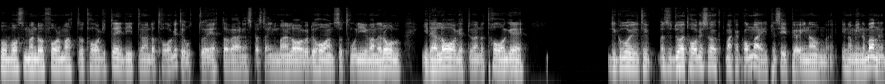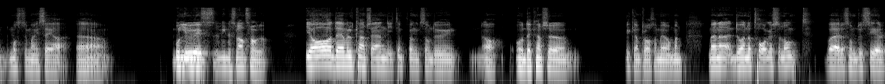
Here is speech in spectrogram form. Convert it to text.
på vad som ändå har format och tagit dig dit du ändå tagit dig Otto i ett av världens bästa innebandylag och du har en så tongivande roll i det här laget du ändå tagit dig. Det går ju typ, alltså du har tagit så högt man kan komma i princip ja, inom, inom innebandyn, måste man ju säga. Uh, minus, är, minus landslag då? Ja, det är väl kanske en liten punkt som du, ja, och det kanske vi kan prata mer om, men, men uh, du har ändå tagit så långt. Vad är det som du ser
